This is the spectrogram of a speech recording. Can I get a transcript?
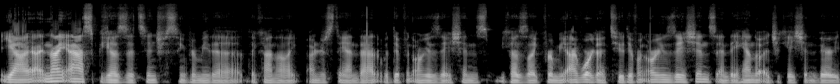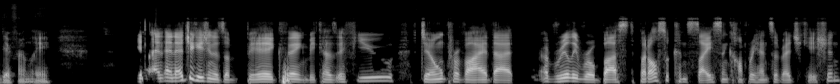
Yeah, and I ask because it's interesting for me to to kind of like understand that with different organizations. Because like for me, I've worked at two different organizations and they handle education very differently. Yeah, and, and education is a big thing because if you don't provide that a really robust but also concise and comprehensive education,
